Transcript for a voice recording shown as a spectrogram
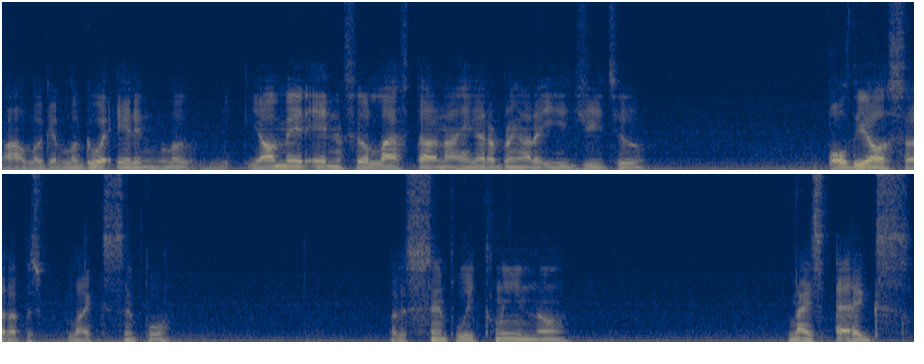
Wow, look at look at what Aiden look. Y'all made Aiden feel left out. Now he gotta bring out an EG too. Both y'all setup is like simple, but it's simply clean though. Nice eggs.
